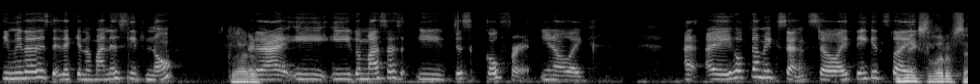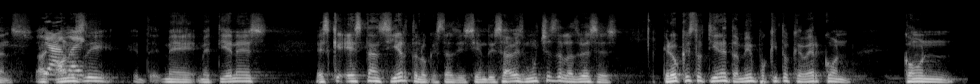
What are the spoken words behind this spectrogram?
tímidas de, que nos van a decir no, ¿verdad? Y, y lo más, y just go for it, you know, like, I, hope that makes sense. So I think it's like... It makes a lot of sense. honestly, me, me tienes... Es que es tan cierto lo que estás diciendo y sabes, muchas de las veces Creo que esto tiene también un poquito que ver con, con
